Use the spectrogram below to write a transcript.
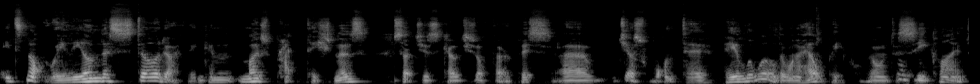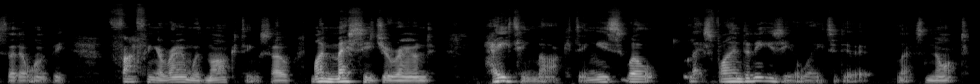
It's not really understood, I think, and most practitioners, such as coaches or therapists, uh, just want to heal the world. They want to help people. They want to mm-hmm. see clients. They don't want to be faffing around with marketing. So my message around hating marketing is well, let's find an easier way to do it. Let's not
